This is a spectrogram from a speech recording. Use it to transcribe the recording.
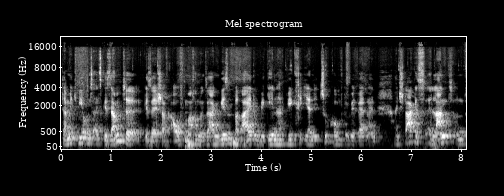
damit wir uns als gesamte Gesellschaft aufmachen und sagen, wir sind bereit und wir gehen, wir kreieren die Zukunft und wir werden ein, ein starkes Land und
